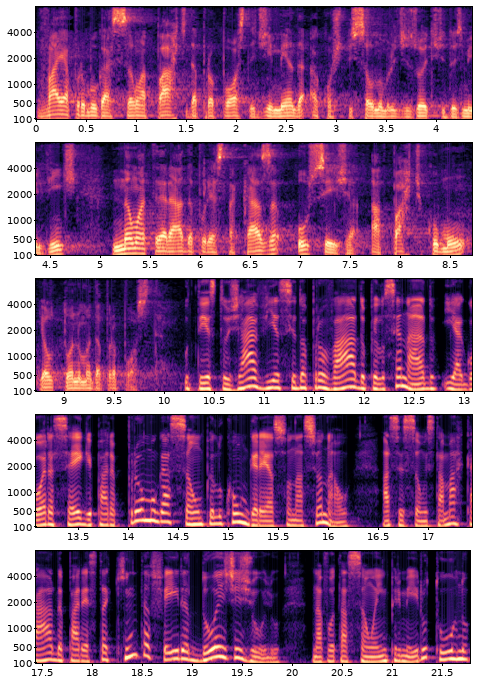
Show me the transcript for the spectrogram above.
Vai à promulgação a parte da proposta de emenda à Constituição número 18 de 2020, não alterada por esta Casa, ou seja, a parte comum e autônoma da proposta. O texto já havia sido aprovado pelo Senado e agora segue para promulgação pelo Congresso Nacional. A sessão está marcada para esta quinta-feira, 2 de julho. Na votação em primeiro turno,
